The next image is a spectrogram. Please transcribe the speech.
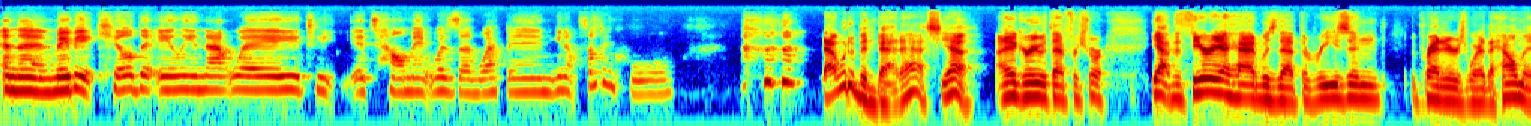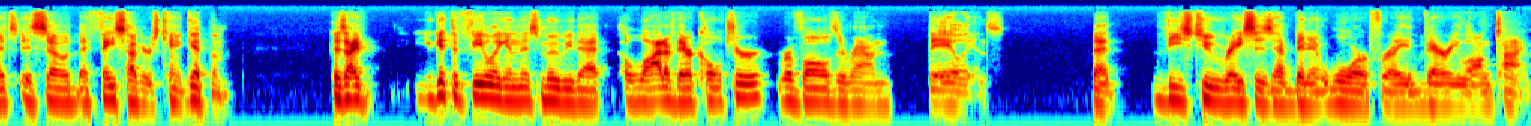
And then maybe it killed the alien that way to its helmet was a weapon you know something cool that would have been badass. Yeah, I agree with that for sure. Yeah, the theory I had was that the reason the predators wear the helmets is so that face huggers can't get them. Because I, you get the feeling in this movie that a lot of their culture revolves around the aliens, that these two races have been at war for a very long time.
